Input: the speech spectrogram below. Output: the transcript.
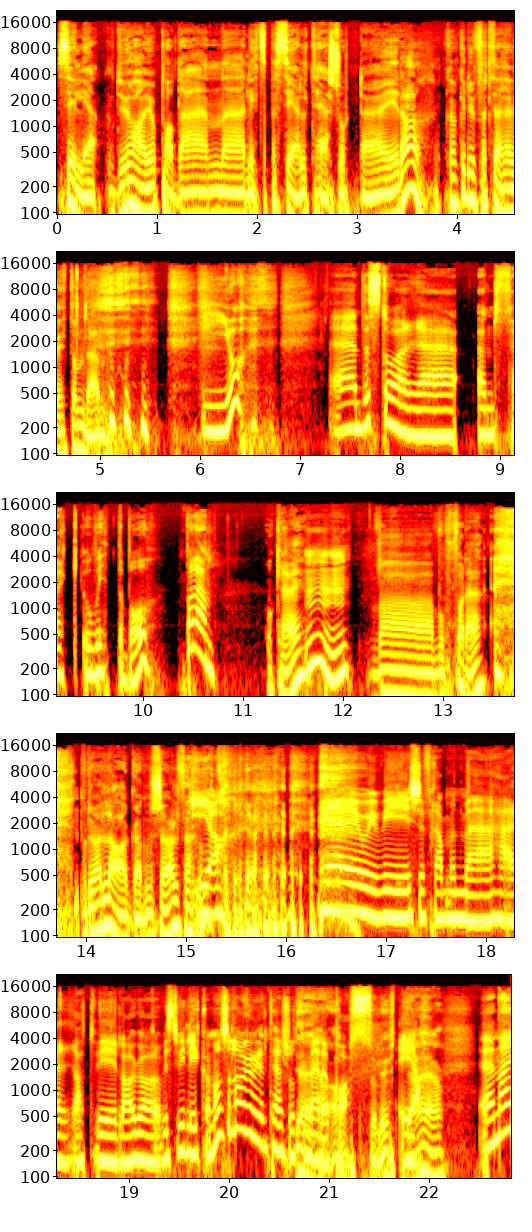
Silje, du har jo på deg en eh, litt spesiell T-skjorte i dag. Kan ikke du fortelle litt om den? Jo. Eh, Det står Unfuck Wittable på den. Ok. Hva, hvorfor det? For du har laga den sjøl, sant? Ja. Det er jo vi ikke fremmed med her at vi lager Hvis vi liker noe, så lager vi en T-skjorte Ja, med det på. Absolutt. Ja, Ja. ja. Eh, Nei,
